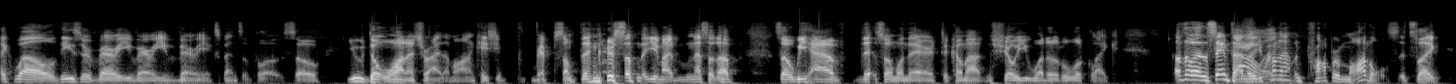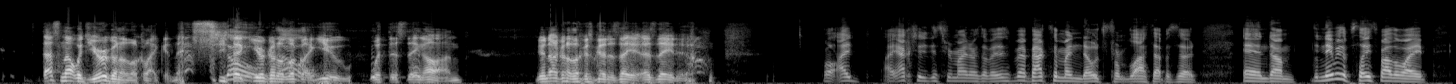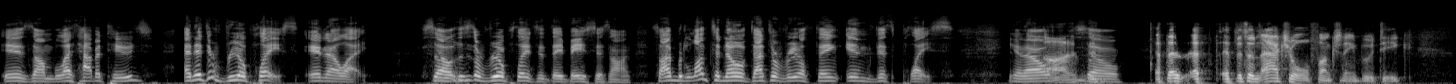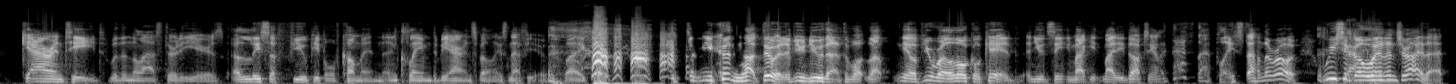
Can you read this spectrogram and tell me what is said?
like, well, these are very, very, very expensive clothes, so you don't want to try them on in case you rip something or something, you might mess it up. So we have th- someone there to come out and show you what it'll look like. Although at the same time, though, you come out in proper models. It's like that's not what you're gonna look like in this. No, like you're gonna look like you with this thing on. You're not gonna look as good as they as they do. Well, I I actually just reminded myself. I just went back to my notes from last episode, and um, the name of the place, by the way, is um Les Habitudes, and it's a real place in L.A. So this is a real place that they base this on. So I would love to know if that's a real thing in this place. You know, Uh, so If, that, if, it's an actual functioning boutique, guaranteed within the last 30 years, at least a few people have come in and claimed to be Aaron Spelling's nephew. Like, you could not do it if you knew that, what- that. You know, if you were a local kid and you'd seen Mighty, Mighty Ducks, and you're like, that's that place down the road. We should go in and try that.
